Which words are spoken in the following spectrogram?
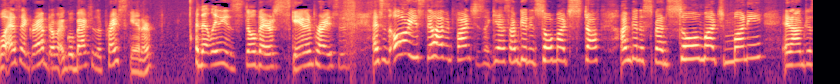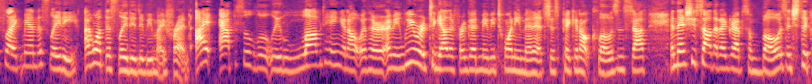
Well, as I grabbed them, I go back to the price scanner. And that lady is still there scanning prices. I says, oh, are you still having fun? She's like, yes, I'm getting so much stuff. I'm going to spend so much money. And I'm just like, man, this lady, I want this lady to be my friend. I absolutely loved hanging out with her. I mean, we were together for a good maybe 20 minutes just picking out clothes and stuff. And then she saw that I grabbed some bows and she's like,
